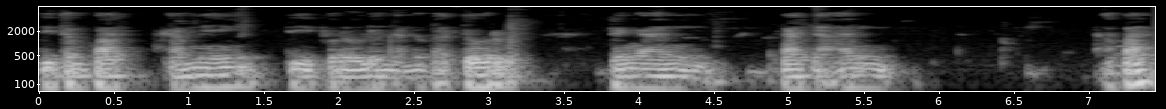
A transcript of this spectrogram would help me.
di tempat kami di Pulau dan Batur dengan keadaan apa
